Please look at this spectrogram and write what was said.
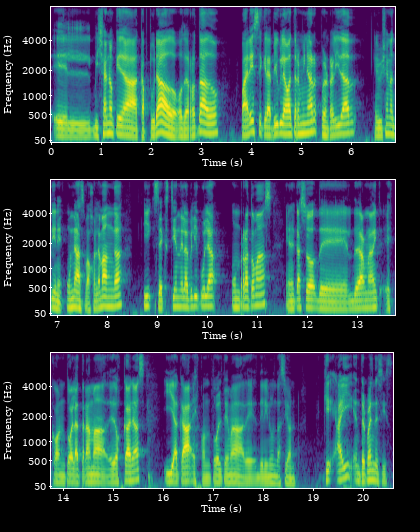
el villano queda capturado o derrotado, parece que la película va a terminar, pero en realidad el villano tiene un as bajo la manga y se extiende la película un rato más. En el caso de The Dark Knight es con toda la trama de dos caras y acá es con todo el tema de, de la inundación. Que ahí, entre paréntesis,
